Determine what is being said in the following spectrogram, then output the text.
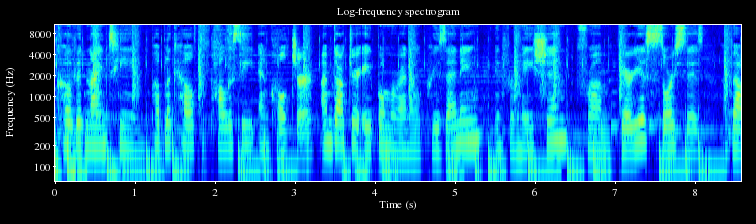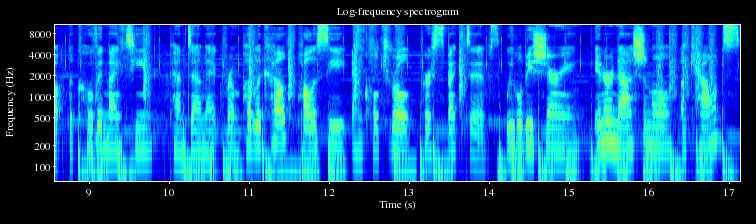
to COVID 19 Public Health Policy and Culture. I'm Dr. April Moreno, presenting information from various sources about the COVID 19 pandemic from public health policy and cultural perspectives. We will be sharing international accounts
